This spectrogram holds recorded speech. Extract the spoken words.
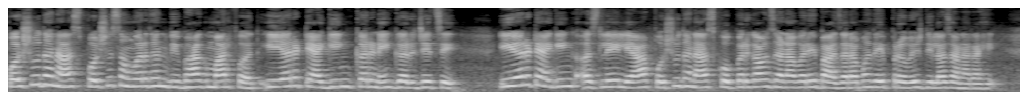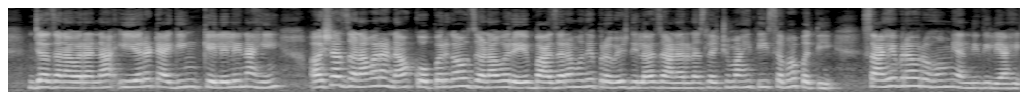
पशुधनास पशुसंवर्धन विभाग मार्फत इयर टॅगिंग करणे गरजेचे. इयर टॅगिंग असलेल्या पशुधनास कोपरगाव जनावरे बाजारामध्ये प्रवेश दिला जाणार आहे. ज्या जनावरांना इयर टॅगिंग केलेले नाही अशा जनावरांना कोपरगाव जनावरे बाजारामध्ये प्रवेश दिला जाणार नसल्याची माहिती सभापती साहेबराव रहम यांनी दिली आहे.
